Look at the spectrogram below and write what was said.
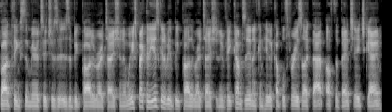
Bud thinks that Mirotic is, is a big part of the rotation, and we expect that he is going to be a big part of the rotation. If he comes in and can hit a couple threes like that off the bench each game,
